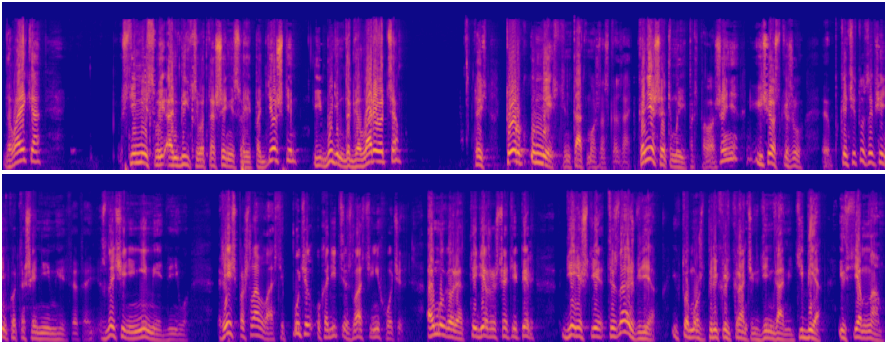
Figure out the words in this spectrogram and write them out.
давай-ка сними свои амбиции в отношении своей поддержки и будем договариваться – то есть торг уместен, так можно сказать. Конечно, это мои предположения. Еще скажу, э, Конституция вообще никакого отношения не имеет, это значения не имеет для него. Речь пошла о власти. Путин уходить из власти не хочет. А ему говорят, ты держишься теперь денежки, ты знаешь где? И кто может перекрыть кранчик с деньгами? Тебе и всем нам.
